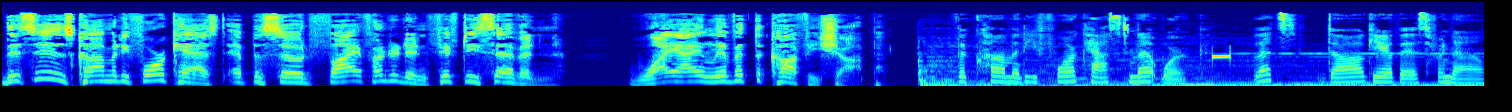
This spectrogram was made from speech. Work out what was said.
This is comedy4cast, episode 557. Why I Live at the Coffee Shop. The comedy4cast Network. Let's dog ear this for now.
